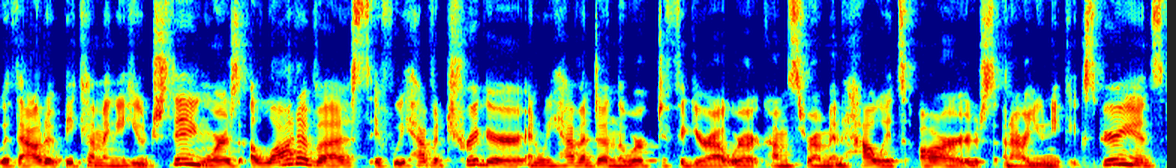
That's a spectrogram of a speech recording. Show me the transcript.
without it becoming a huge thing. Whereas a lot of us if we have a trigger and we haven't done the work to figure out where it comes from and how it's ours and our unique experience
